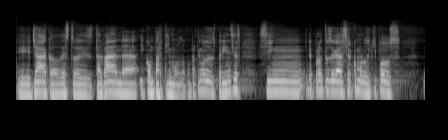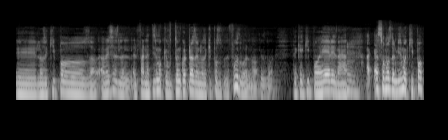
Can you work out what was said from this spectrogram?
eh, Jackal, esto es tal banda. Y compartimos, ¿no? Compartimos las experiencias sin de pronto llegar a ser como los equipos, eh, los equipos, a, a veces el, el fanatismo que tú encuentras en los equipos de fútbol, ¿no? ¿de qué equipo eres? Nada. Acá somos del mismo equipo.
